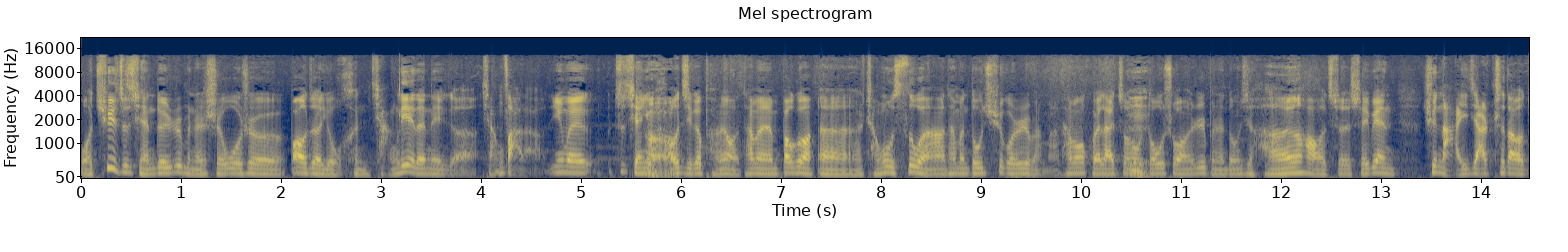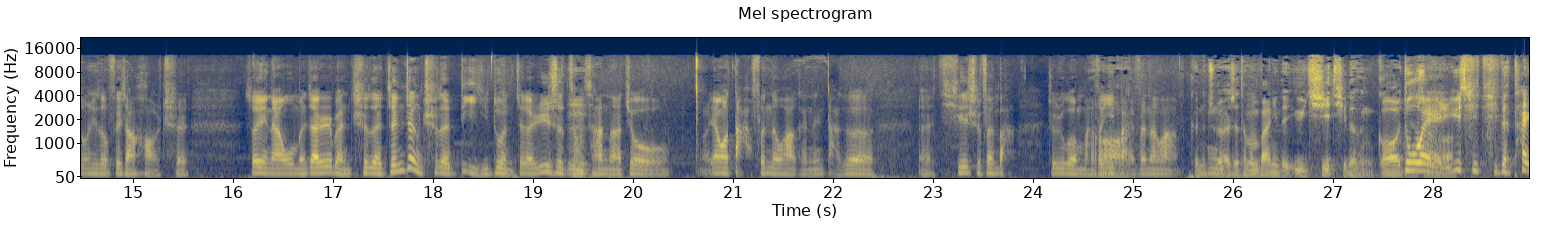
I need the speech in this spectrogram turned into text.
我去之前对日本的食物是抱着有很强烈的那个想法的，因为之前有好几个朋友，他们包括呃长路斯文啊，他们都去过日本嘛，他们回来之后都说日本的东西很好吃，随便去哪一家吃到的东西都非常好吃。所以呢，我们在日本吃的真正吃的第一顿这个日式早餐呢，就让我打分的话，可能打个呃七十分吧。就如果满分一百分的话，可能主要是他们把你的预期提得很高。对，预期提的太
